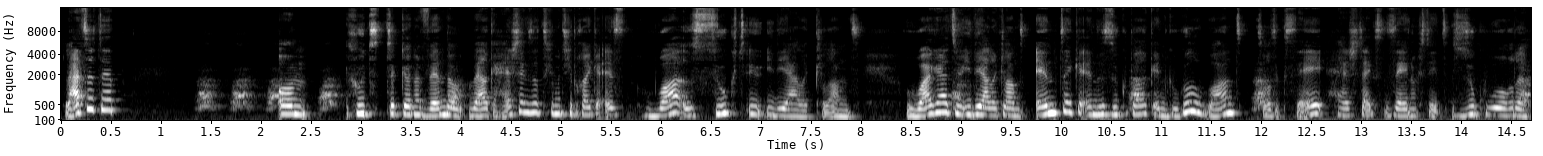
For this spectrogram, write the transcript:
Laatste tip, om goed te kunnen vinden welke hashtags dat je moet gebruiken, is wat zoekt uw ideale klant? Wat gaat uw ideale klant intikken in de zoekbalk in Google? Want, zoals ik zei, hashtags zijn nog steeds zoekwoorden,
